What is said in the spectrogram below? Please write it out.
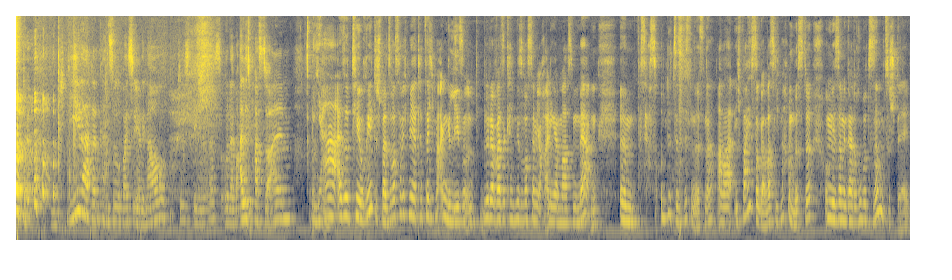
Wenn man Stil hat, dann kannst du, weißt du ja genau, das Ding das. Oder alles passt zu allem. Ja, also theoretisch, weil sowas habe ich mir ja tatsächlich mal angelesen und blöderweise kann ich mir sowas dann ja auch einigermaßen merken. Ähm, was ja so unnützes Wissen ist, ne? Aber ich weiß sogar, was ich machen müsste, um mir so eine Garderobe zusammenzustellen.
